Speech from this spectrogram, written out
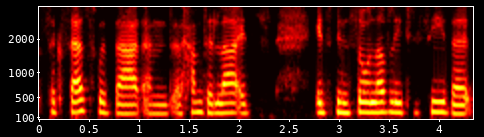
success with that, and Alhamdulillah, it's it's been so lovely to see that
